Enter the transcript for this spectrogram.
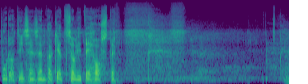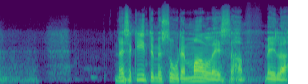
Pudotin sen sen takia, että se oli tehoste. Näissä kiintymyssuhden malleissahan meillä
